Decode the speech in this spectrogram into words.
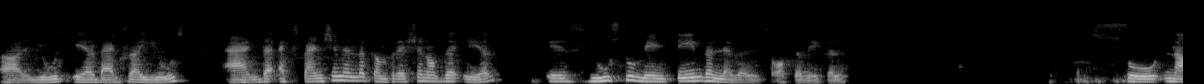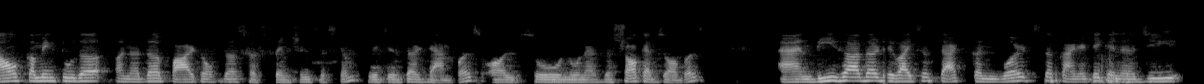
are used, air bags are used, and the expansion and the compression of the air is used to maintain the levels of the vehicle. So now coming to the another part of the suspension system, which is the dampers, also known as the shock absorbers. And these are the devices that converts the kinetic energy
